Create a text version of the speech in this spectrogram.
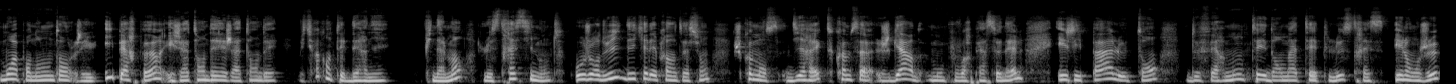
moi, pendant longtemps, j'ai eu hyper peur et j'attendais, j'attendais. Mais tu vois, quand t'es le dernier, finalement, le stress y monte. Aujourd'hui, dès qu'il y a des présentations, je commence direct, comme ça, je garde mon pouvoir personnel et j'ai pas le temps de faire monter dans ma tête le stress et l'enjeu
